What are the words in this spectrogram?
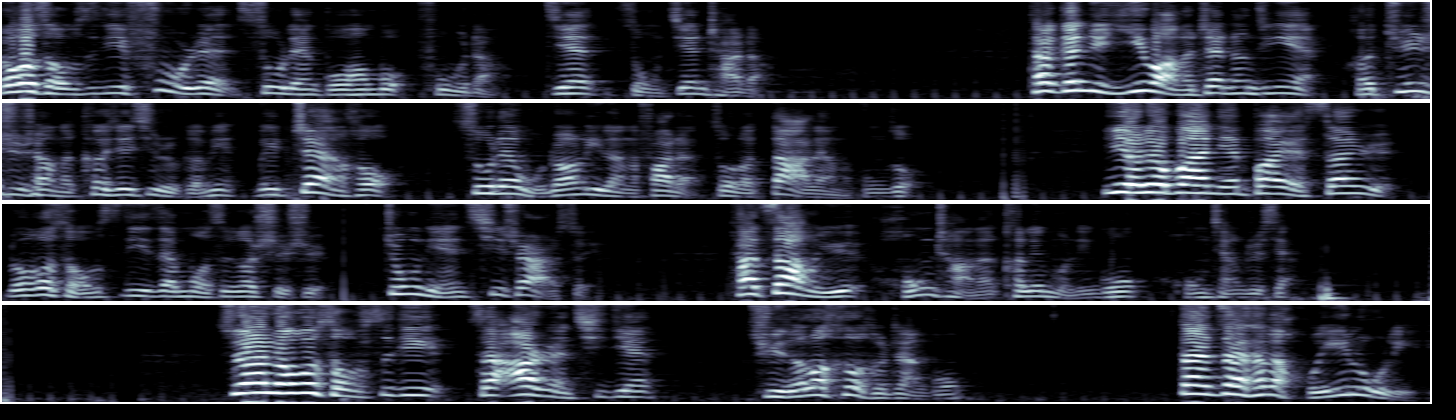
罗科索夫斯基复任苏联国防部副部长兼总监察长。他根据以往的战争经验和军事上的科学技术革命，为战后苏联武装力量的发展做了大量的工作。一九六八年八月三日，罗格索夫斯基在莫斯科逝世，终年七十二岁。他葬于红场的克里姆林宫红墙之下。虽然罗格索夫斯基在二战期间取得了赫赫战功，但在他的回忆录里，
